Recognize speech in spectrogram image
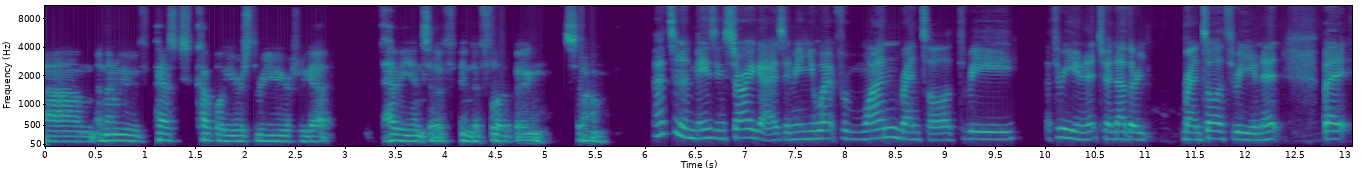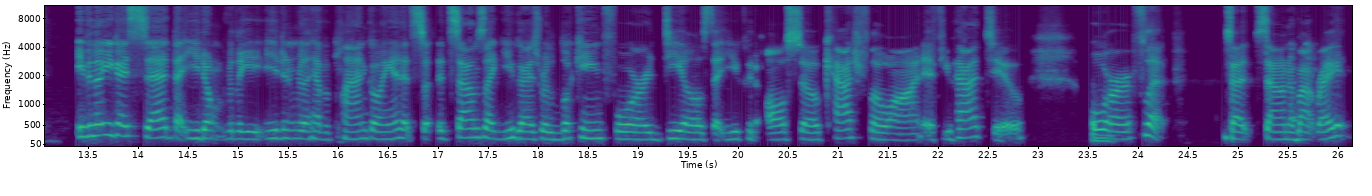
Um, and then we've past couple years, three years, we got heavy into into flipping. So That's an amazing story, guys. I mean, you went from one rental, a three a three unit, to another rental, a three unit. But even though you guys said that you don't really you didn't really have a plan going in, it's it sounds like you guys were looking for deals that you could also cash flow on if you had to, mm-hmm. or flip. Does that sound about right?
